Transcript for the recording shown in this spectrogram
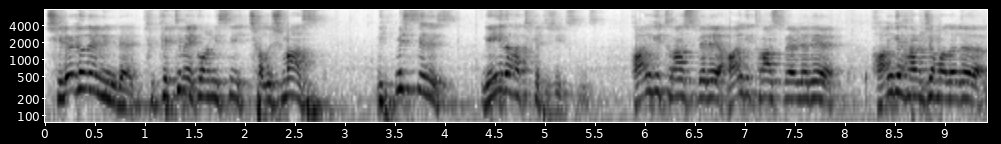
Çile döneminde tüketim ekonomisi çalışmaz. Bitmişsiniz. Neyi daha tüketeceksiniz? Hangi transferi, hangi transferleri, hangi harcamaları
